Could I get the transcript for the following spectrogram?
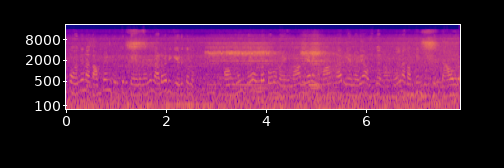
இப்போ வந்து நான் கம்ப்ளைண்ட் கொடுத்துருக்கேன். எனக்கு வந்து நடவடிக்கை எடுக்கணும். அவங்க மூணு பேர் உள்ளே போகணும். எங்கள் மாமியார் எங்கள் மாமனார் என்னுடைய ஹஸ்பண்ட் அவங்க நான் கம்ப்ளைண்ட் கொடுத்துருக்கேன் அவர்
